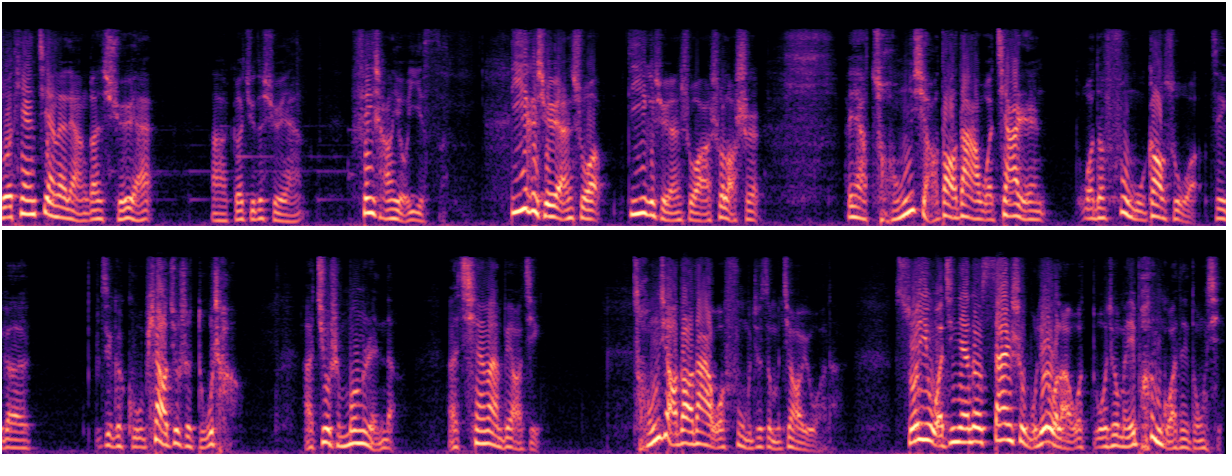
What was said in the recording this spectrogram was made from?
昨天见了两个学员啊，格局的学员非常有意思。第一个学员说，第一个学员说啊，说老师，哎呀，从小到大，我家人，我的父母告诉我，这个这个股票就是赌场啊，就是蒙人的啊，千万不要进。从小到大，我父母就这么教育我的。所以我今年都三十五六了，我我就没碰过那东西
